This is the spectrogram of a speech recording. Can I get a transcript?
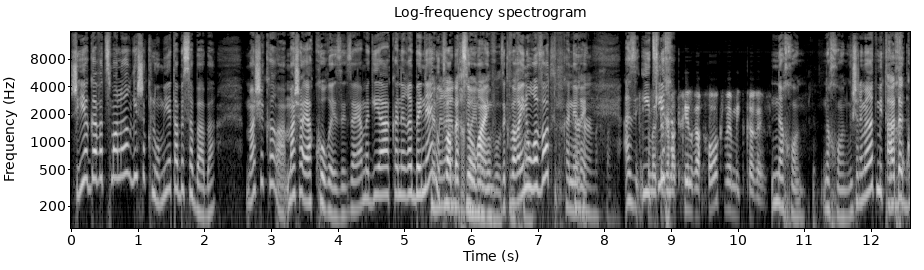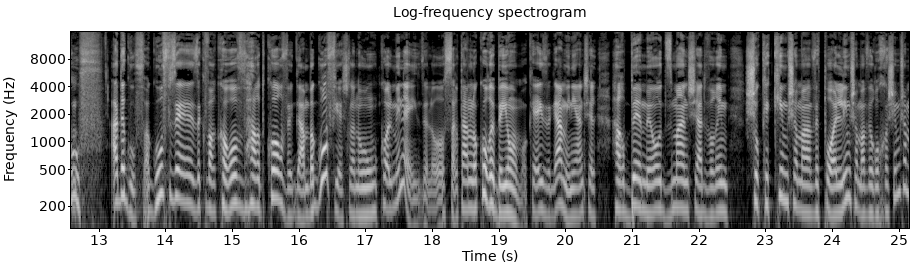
שהיא אגב עצמה לא הרגישה כלום, היא הייתה בסבבה, מה שקרה, מה שהיה קורה זה, זה היה מגיע כנראה בינינו כנראה כבר בצהריים. זה כבר נכון. היינו רבות כנראה. נכון. אז היא הצליחה... זאת אומרת, זה מתחיל רחוק ומתקרב. נכון, נכון. וכשאני אומרת מתרחק... עד הגוף. עד הגוף. הגוף זה, זה כבר קרוב הארדקור, וגם בגוף יש לנו כל מיני. זה לא, סרטן לא קורה ביום, אוקיי? זה גם עניין של הרבה מאוד זמן שהדברים שוקקים שם ופועלים שם ורוכשים שם,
